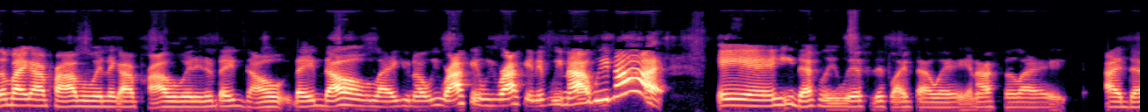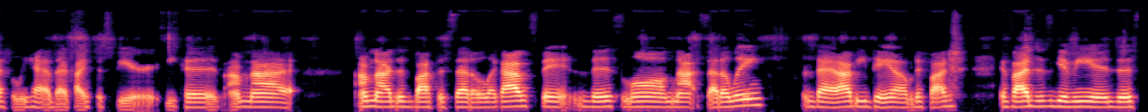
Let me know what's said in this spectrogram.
somebody got a problem with it, they got a problem with it. If they don't, they don't. Like, you know, we rocking, we rocking. If we not, we not. And he definitely lived this life that way. And I feel like I definitely have that type of spirit because I'm not I'm not just about to settle. Like I've spent this long not settling that I'd be damned if I if I just give in just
